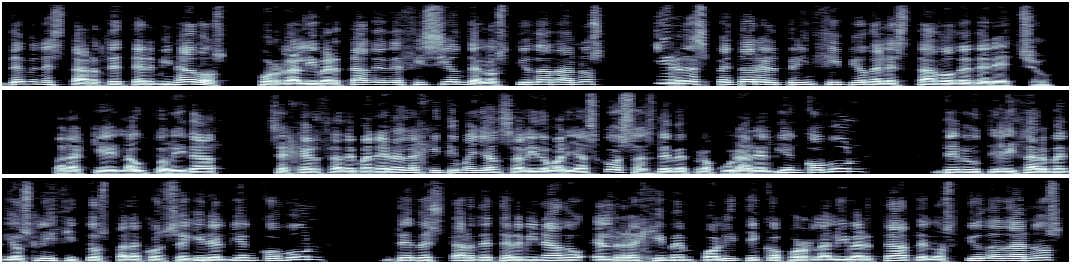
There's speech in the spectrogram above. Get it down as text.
deben estar determinados por la libertad de decisión de los ciudadanos y respetar el principio del Estado de Derecho. Para que la autoridad se ejerza de manera legítima ya han salido varias cosas. Debe procurar el bien común, debe utilizar medios lícitos para conseguir el bien común, debe estar determinado el régimen político por la libertad de los ciudadanos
